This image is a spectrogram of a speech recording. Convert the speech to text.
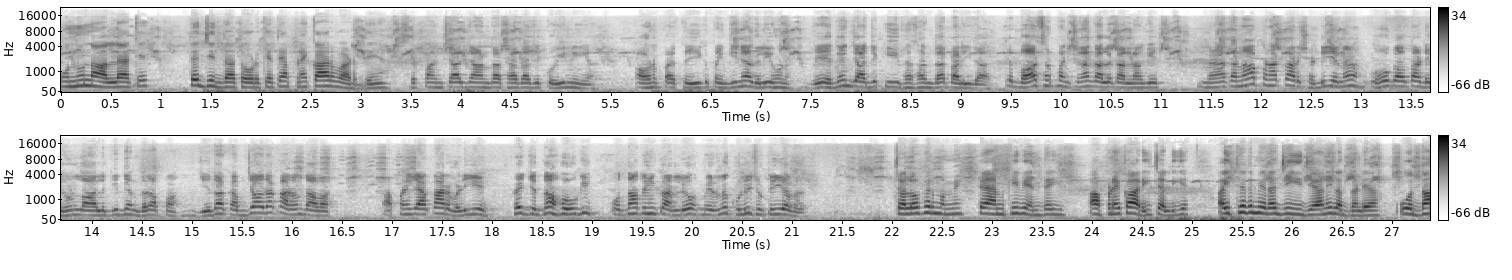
ਉਹਨੂੰ ਨਾਲ ਲੈ ਕੇ ਤੇ ਜਿੱਦਾਂ ਤੋੜ ਕੇ ਤੇ ਆਪਣੇ ਘਰ ਵੜਦੇ ਆ ਸਰਪੰਚ ਵੱਲ ਜਾਣ ਦਾ ਫਾਇਦਾ ਜੀ ਕੋਈ ਨਹੀਂ ਆ। ਆ ਹੁਣ ਪ- ਤਰੀਕ ਪੈਂਦੀ ਨਾ ਅਗਲੀ ਹੁਣ, ਵੇਖਦੇ ਹਾਂ ਜੱਜ ਕੀ ਫੈਸਲਾ ਦਿੰਦਾ ਪੈਲੀ ਦਾ ਤੇ ਬਾਅਦ ਸਰਪੰਚ ਨਾਲ ਗੱਲ ਕਰ ਲਾਂਗੇ। ਮੈਂ ਤਾਂ ਨਾ ਆਪਣਾ ਘਰ ਛੱਡੀਏ ਨਾ, ਉਹ ਗੱਲ ਤੁਹਾਡੇ ਹੁਣ ਲਾ ਲੱਗੀ ਦੇ ਅੰਦਰ ਆਪਾਂ, ਜਿਹਦਾ ਕਬਜ਼ਾ ਉਹਦਾ ਘਰ ਹੁੰਦਾ ਵਾ। ਆਪਣੇ ਜਾ ਘਰ ਵੜੀਏ, ਫਿਰ ਜਿੱਦਾਂ ਹੋਊਗੀ ਉਦਾਂ ਤੁਸੀਂ ਕਰ ਲਿਓ, ਮੇਰੇ ਨਾਲ ਖੁੱਲੀ ਛੁੱਟੀ ਆ ਫਿਰ। ਚਲੋ ਫਿਰ ਮੰਮੀ ਟਾਈਮ ਕੀ ਵੇਂਦੇ ਹੀ ਆਪਣੇ ਘਰ ਹੀ ਚੱਲੀਏ। ਇੱਥੇ ਤੇ ਮੇਰਾ ਜੀ ਜਿਆ ਨਹੀਂ ਲੱਗਣ ਡਿਆ। ਉਦਾਂ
